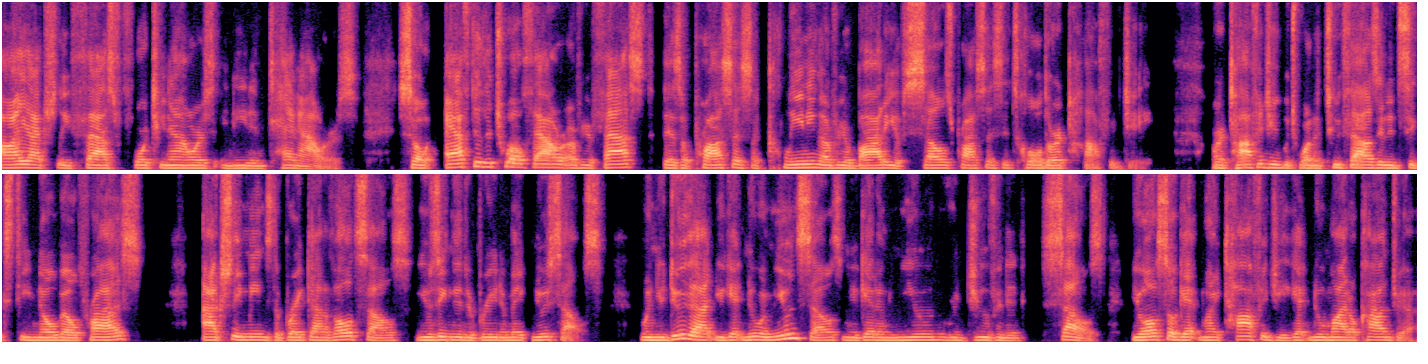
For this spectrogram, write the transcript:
I actually fast 14 hours and eat in 10 hours. So after the 12th hour of your fast, there's a process, a cleaning of your body of cells process. It's called autophagy. Autophagy, which won a 2016 Nobel Prize, actually means the breakdown of old cells using the debris to make new cells. When you do that, you get new immune cells and you get immune rejuvenated cells. You also get mitophagy, you get new mitochondria.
